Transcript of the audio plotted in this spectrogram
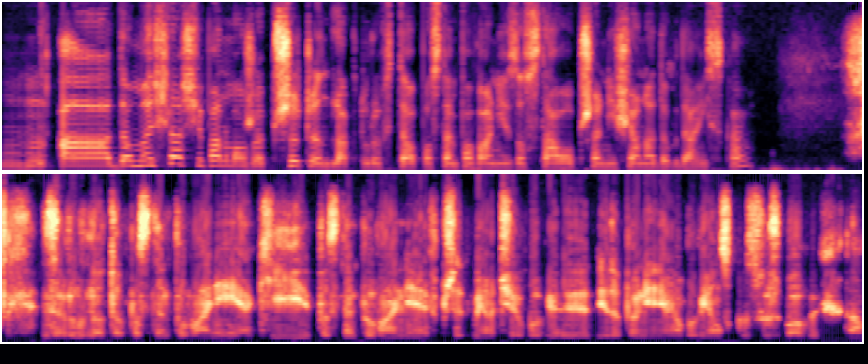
Mhm. A domyśla się pan może przyczyn, dla których to postępowanie zostało przeniesione do Gdańska? Zarówno to postępowanie, jak i postępowanie w przedmiocie obowi- niedopełnienia obowiązków służbowych, tam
